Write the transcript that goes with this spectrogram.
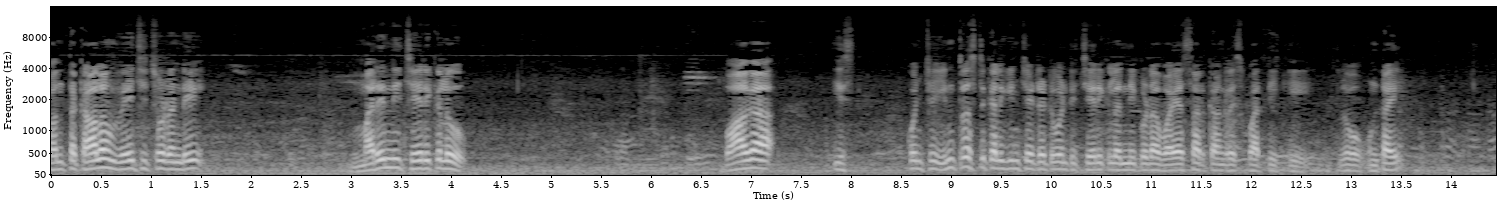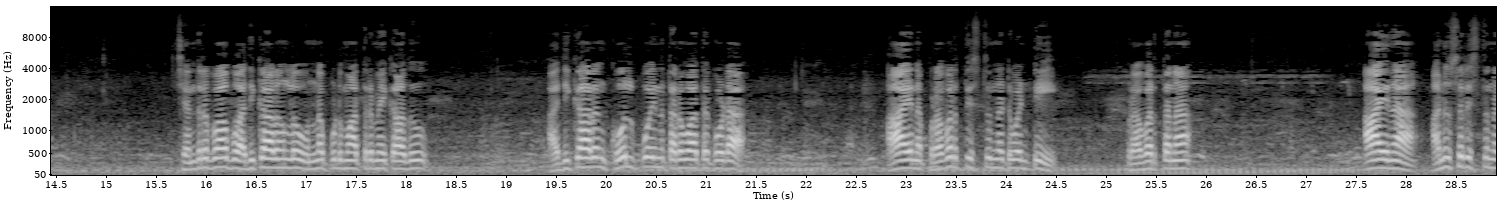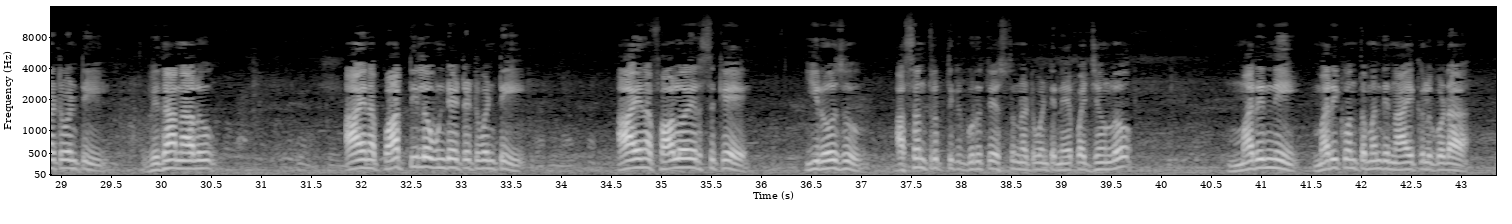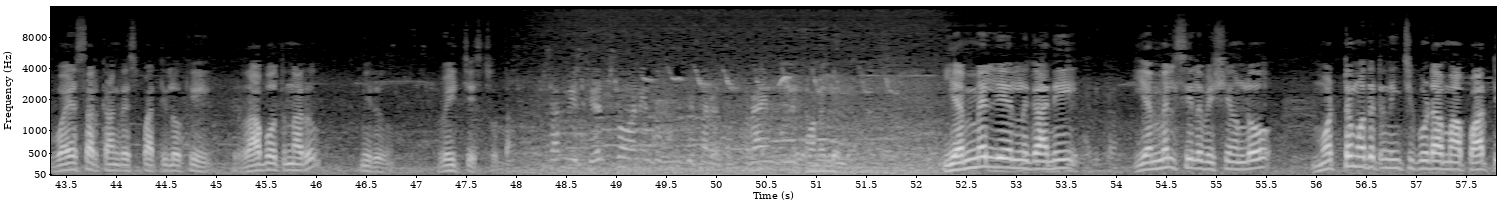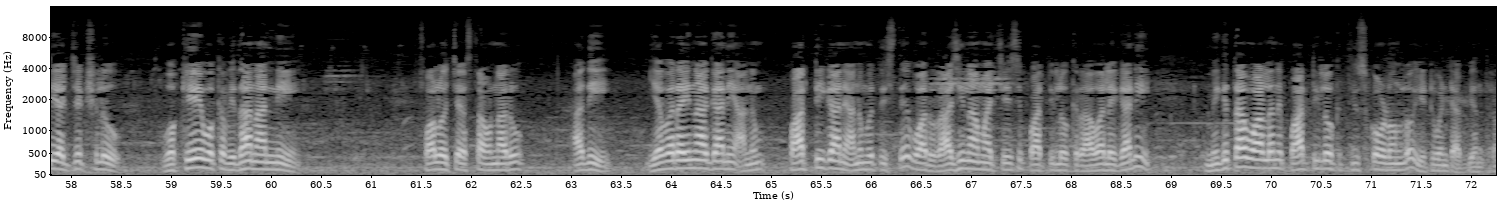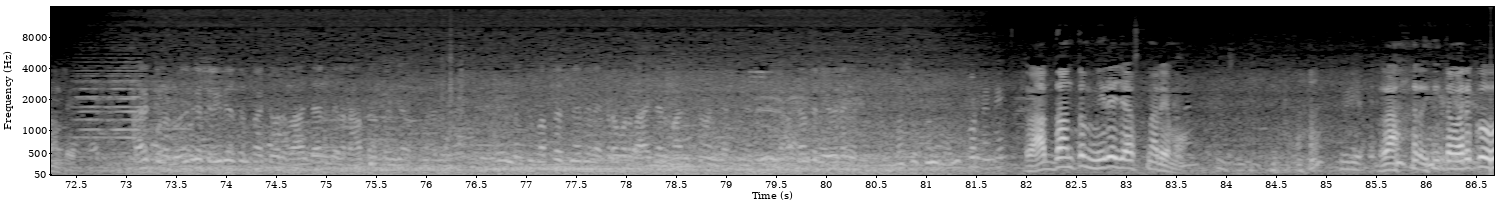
కొంతకాలం వేచి చూడండి. మరిన్ని చేరికలు బాగా ఇస్- కొంచెం ఇంట్రెస్ట్ కలిగించేటటువంటి చేరికలన్నీ కూడా వైఎస్ఆర్ కాంగ్రెస్ పార్టీకి లో ఉంటాయి. చంద్రబాబు అధికారంలో ఉన్నప్పుడు మాత్రమే కాదు అధికారం కోల్పోయిన తర్వాత కూడా ఆయన ప్రవర్తిస్తున్నటువంటి ప్రవర్తన ఆయన అనుసరిస్తున్నటువంటి విధానాలు ఆయన పార్టీలో ఉండేటటువంటి ఆయన ఫాలోయర్స్కే ఈరోజు అసంతృప్తికి గురి చేస్తున్నటువంటి నేపథ్యంలో మరిన్ని మరికొంతమంది నాయకులు కూడా వైఎస్ఆర్ కాంగ్రెస్ పార్టీలోకి రాబోతున్నారు మీరు వెయిట్ చేసి చూద్దాం. ఎమ్మెల్యేలను కానీ ఎమ్మెల్సీల విషయంలో మొట్టమొదటి నుంచి కూడా మా పార్టీ అధ్యక్షులు ఒకే ఒక విధానాన్ని ఫాలో చేస్తా ఉన్నారు. అది ఎవరైనా కానీ అను పార్టీ కానీ అనుమతిస్తే వారు రాజీనామా చేసి పార్టీలోకి రావాలే కానీ మిగతా వాళ్ళని పార్టీలోకి తీసుకోవడంలో ఎటువంటి అభ్యంతరం లేదు? రాద్ధాంతం మీరే చేస్తున్నారేమో. రా- ఇంతవరకు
